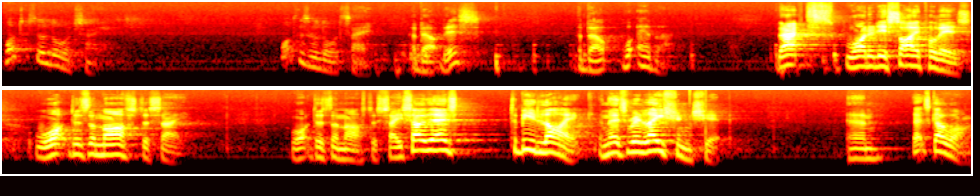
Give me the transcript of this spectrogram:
what does the Lord say? What does the Lord say about this? About whatever. That's what a disciple is. What does the master say? What does the master say? So there's to be like, and there's relationship. Um, let's go on.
